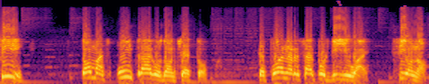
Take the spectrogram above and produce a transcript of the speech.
Si tomas un trago, Don Cheto, ¿te pueden arrestar por DUI? ¿Sí o no?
